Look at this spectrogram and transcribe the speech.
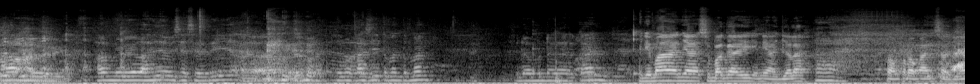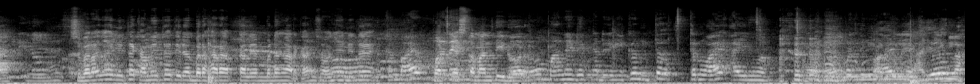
Alhamdulillah. Alhamdulillahnya bisa seri ya. Terima- Terima kasih teman-teman sudah mendengarkan. Ini mah hanya sebagai ini aja lah, Ah, tongkrongan saja. iya. Sebenarnya ini teh kami teh tidak berharap kalian mendengarkan, soalnya ini teh kan bae podcast teman tidur. Oh, mana dek ngadengikeun teu kan wae aing mah. Penting kajian. anjing lah.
